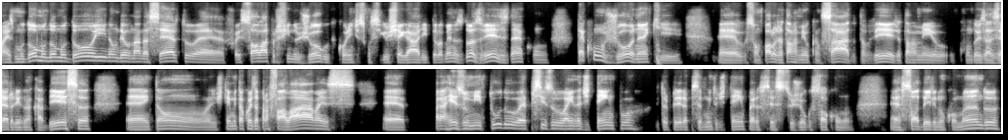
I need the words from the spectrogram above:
Mas mudou, mudou, mudou e não deu nada certo. É, foi só lá para o fim do jogo que o Corinthians conseguiu chegar ali pelo menos duas vezes, né? Com, até com o Jô, né? Que é, o São Paulo já estava meio cansado, talvez, já estava meio com 2 a 0 ali na cabeça. É, então a gente tem muita coisa para falar, mas é, para resumir tudo, é preciso ainda de tempo. Vitor Pereira precisa muito de tempo, era o sexto jogo só com é, só dele no comando,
